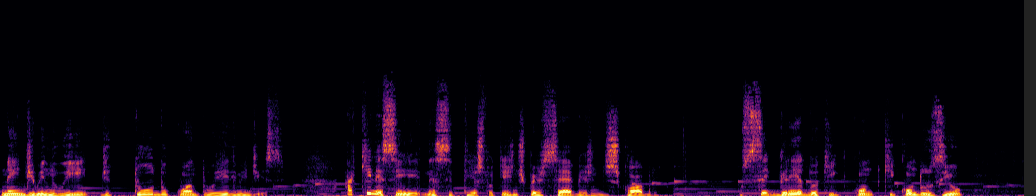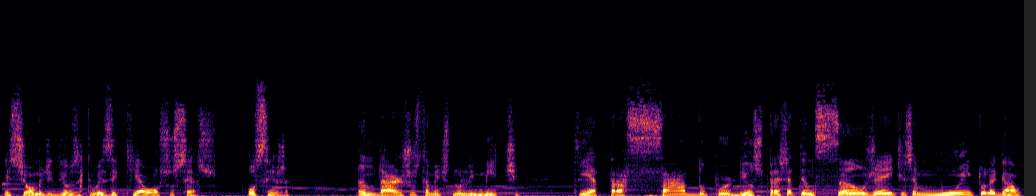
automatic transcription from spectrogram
nem diminuí de tudo quanto ele me disse. Aqui nesse, nesse texto aqui a gente percebe, a gente descobre o segredo aqui que conduziu esse homem de Deus aqui, o Ezequiel, ao sucesso. Ou seja, andar justamente no limite que é traçado por Deus. Preste atenção, gente, isso é muito legal.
